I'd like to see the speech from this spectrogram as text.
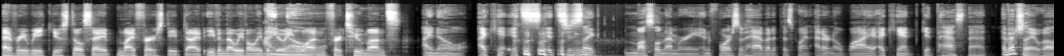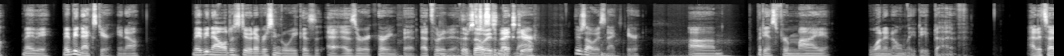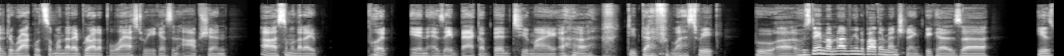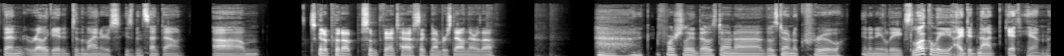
every week you still say my first deep dive, even though we've only been I doing know. one for two months. I know. I can't. It's it's just like muscle memory and force of habit at this point. I don't know why I can't get past that. Eventually, I will. Maybe. Maybe next year. You know. Maybe now I'll just do it every single week as as a recurring bit. That's what it is. There's It's always next year. There's always next year. Um, but yes, for my one and only deep dive, I decided to rock with someone that I brought up last week as an option. Uh, someone that I put in as a backup bid to my uh, deep dive from last week, who uh, whose name I'm not even going to bother mentioning because uh, he has been relegated to the minors. He's been sent down. Um, It's gonna put up some fantastic numbers down there, though. unfortunately, those don't uh, those don't accrue in any leagues. Luckily, I did not get him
